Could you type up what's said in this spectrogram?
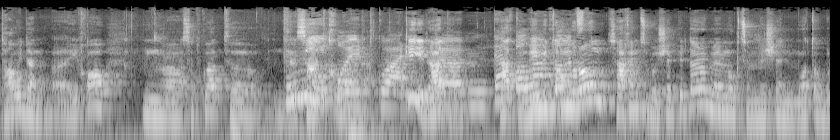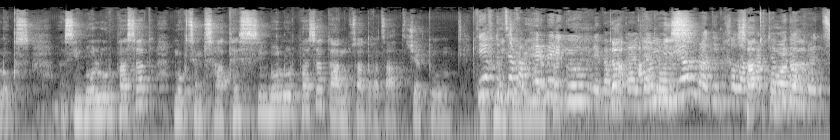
თავიდან იყო, ასე ვთქვათ, საერთო ერთგვარი. კი, რატო? რატო? იმიტომ რომ სახელმწიფო შეფერდა რომ მე მოგცემ მე შენ მოტობლოკს სიმბოლურ ფასად, მოგცემ სათეს სიმბოლურ სიმბოლურ ფასად, ანუ სადღაც 10 ჯერ თუ 15 ჯერ. დიახ, ფერმერი გვეუბნება მაგალითად, რომ რეალურად იმ ხელა ფართობი გვაქვს,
